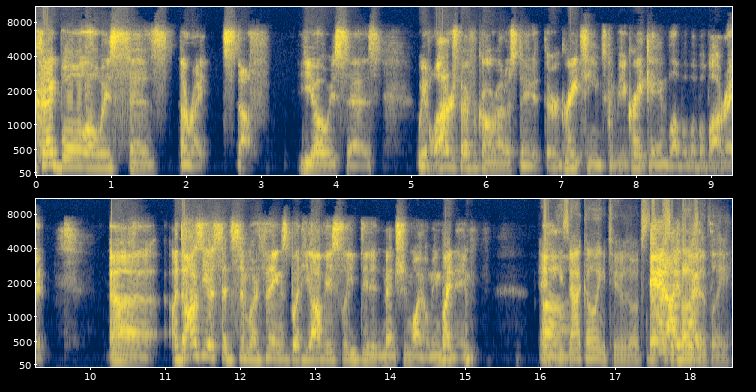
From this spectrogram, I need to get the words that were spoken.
Craig Bohl always says the right stuff. He always says, we have a lot of respect for Colorado State. They're a great team. It's going to be a great game, blah, blah, blah, blah, blah, right? Uh, Addazio said similar things, but he obviously didn't mention Wyoming by name. And um, he's not going to, supposedly. I, I,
